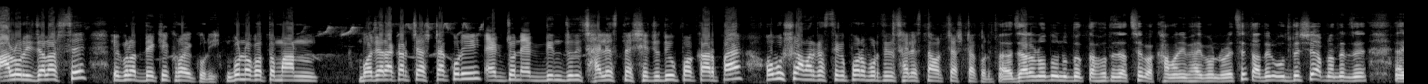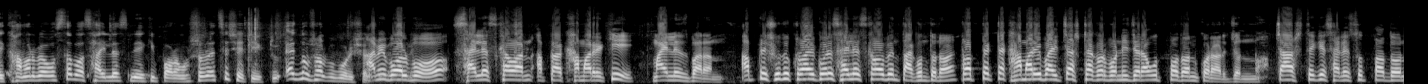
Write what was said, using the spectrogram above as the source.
ভালো রেজাল্ট আসছে, এগুলো দেখে ক্রয় করি। গুণগত মান বজায় রাখার চেষ্টা করি। একজন একদিন যদি সাইলেজ নেয় সে যদি উপকার পায় অবশ্যই আমার কাছ থেকে পরবর্তীতে সাইলেস নেওয়ার চেষ্টা করি। যারা নতুন উদ্যোক্তা হতে যাচ্ছে বা খামারি ভাই বোন রয়েছে তাদের উদ্দেশ্যে আপনাদের যে খামার ব্যবস্থা বা সাইলেস নিয়ে কি পরামর্শ রয়েছে সেটি একটু একদম স্বল্প পরিসর। আমি বলব সাইলেজ খাওয়ান আপনার খামারে কি? মাইলেজ বাড়ান। আপনি শুধু ক্রয় করে সাইলেজ খাওয়াবেন তা কিন্তু নয়, প্রত্যেকটা খামারি ভাই চেষ্টা করব নিজেরা উৎপাদন করার জন্য। চাষ থেকে সাইলেজ উৎপাদন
